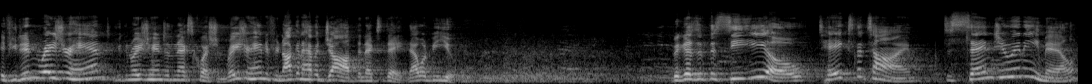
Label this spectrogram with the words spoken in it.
If you didn't raise your hand, you can raise your hand to the next question. Raise your hand if you're not going to have a job the next day. That would be you. Because if the CEO takes the time to send you an email,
